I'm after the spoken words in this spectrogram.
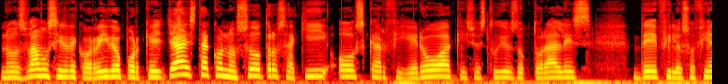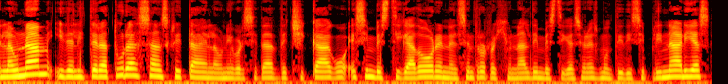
Nos vamos a ir de corrido porque ya está con nosotros aquí Oscar Figueroa, que hizo estudios doctorales de filosofía en la UNAM y de literatura sánscrita en la Universidad de Chicago. Es investigador en el Centro Regional de Investigaciones Multidisciplinarias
